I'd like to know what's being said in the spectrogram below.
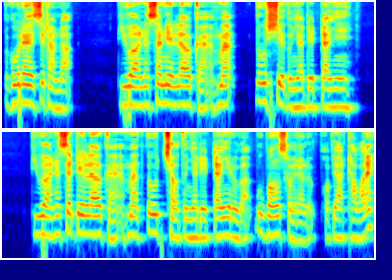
ပဲခူးတိုင်းစစ်ဌာနဗျူဟာ22လောက်ကန်အမှတ်3831တိုင်ရင်ဗျူဟာ21လောက်ကန်အမှတ်3631တိုင်ရင်တို့ကပူပေါင်းဆောင်ရတာလို့ဖော်ပြထားပါတယ်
